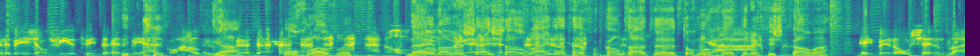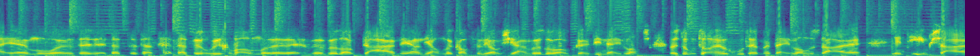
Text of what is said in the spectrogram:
en dan ben je zelfs 24, hè? Dan ben je eigenlijk al oud. ja ongelooflijk. Nee, maar we zijn zo blij dat uh, Van Kanthout eh, toch nog Ja. eh, terecht is gekomen. Ik ben ontzettend blij, moe. Dat, dat, dat, dat wil je gewoon. We willen ook daar, aan die andere kant van de oceaan, willen we ook die Nederlanders... We doen het al heel goed hè, met Nederlanders daar. Hè. In het IMSA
